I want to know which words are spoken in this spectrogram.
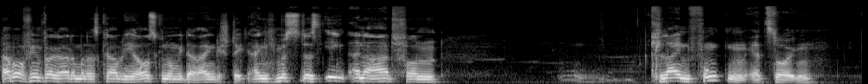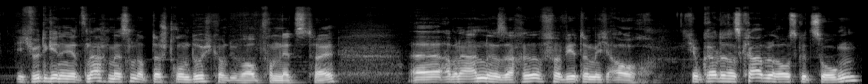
Habe auf jeden Fall gerade mal das Kabel hier rausgenommen, wieder reingesteckt. Eigentlich müsste das irgendeine Art von kleinen Funken erzeugen. Ich würde gerne jetzt nachmessen, ob der Strom durchkommt überhaupt vom Netzteil. Äh, aber eine andere Sache verwirrte mich auch. Ich habe gerade das Kabel rausgezogen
